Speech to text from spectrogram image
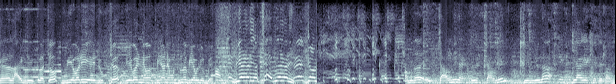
এখানে লাইট দেখতে পাচ্ছ বিয়ে বাড়ি এই ঢুকছে বিয়ে বাড়ি বিনা নেমন্তন্ন বিয়ে বাড়ি ঢুকবে এ, বিয়ের গাড়ি যাচ্ছে বিয়ের গাড়ি। আমরা এই চাউমিন এক প্লেট চাউমিন তিনজনা কে আগে খেতে পারি?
